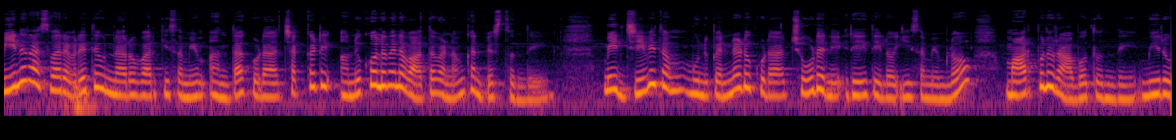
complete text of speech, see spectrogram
మీనరాశి వారు ఎవరైతే ఉన్నారో వారికి సమయం అంతా కూడా చక్కటి అనుకూలమైన వాతావరణం కనిపిస్తుంది. మీ జీవితం మునిపెన్నడూ కూడా చూడని రీతిలో ఈ సమయంలో మార్పులు రాబోతుంది. మీరు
